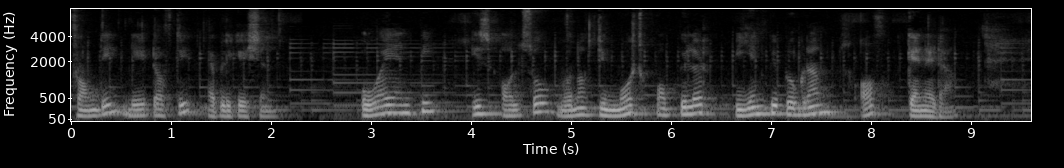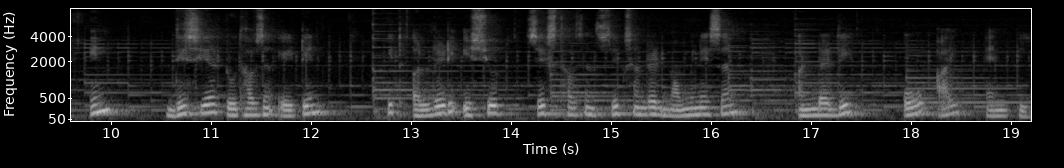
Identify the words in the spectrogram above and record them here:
from the date of the application. OINP is also one of the most popular PNP programs of Canada. In this year 2018, it already issued 6600 nomination under the OINP.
